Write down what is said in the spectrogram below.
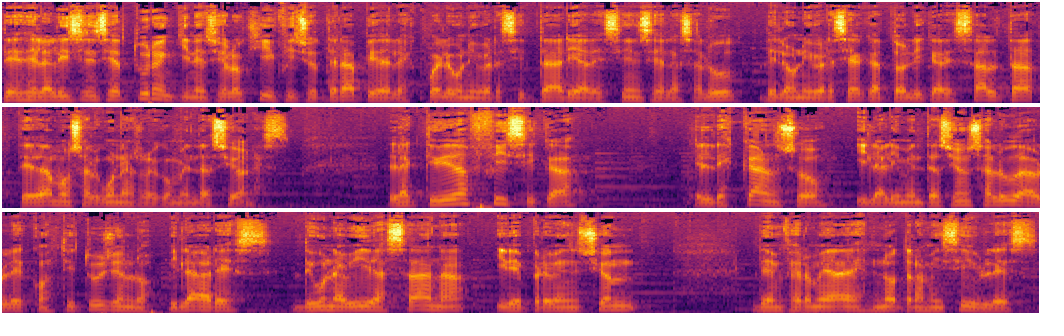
Desde la licenciatura en Kinesiología y Fisioterapia de la Escuela Universitaria de Ciencias de la Salud de la Universidad Católica de Salta, te damos algunas recomendaciones. La actividad física, el descanso y la alimentación saludable constituyen los pilares de una vida sana y de prevención de enfermedades no transmisibles,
